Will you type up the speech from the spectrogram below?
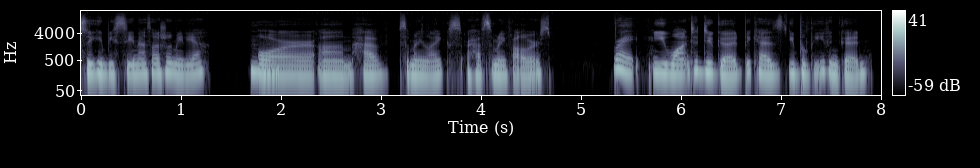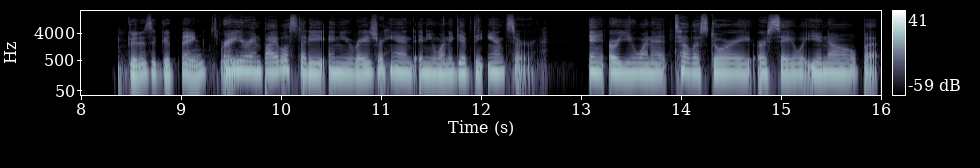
so you can be seen on social media Mhm. or um, have so many likes or have so many followers. right. You want to do good because you believe in good. Good is a good thing, Or right? you're in Bible study and you raise your hand and you want to give the answer, and or you want to tell a story or say what you know, but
